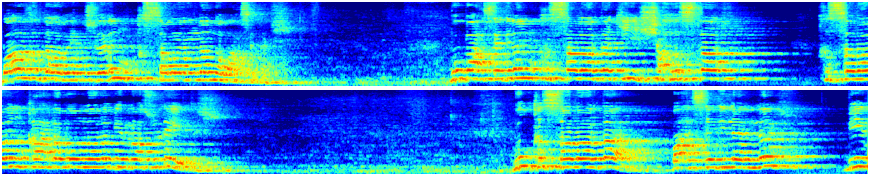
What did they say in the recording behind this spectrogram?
bazı davetçilerin kıssalarından da bahseder. Bu bahsedilen kıssalardaki şahıslar, kıssaların kahramanları bir Resul değildir. Bu kıssalarda bahsedilenler bir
